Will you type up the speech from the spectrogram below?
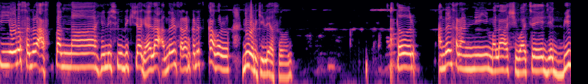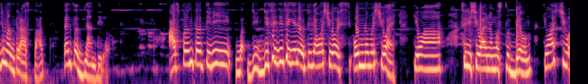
की एवढं सगळं असताना हिने शिवदीक्षा घ्यायला आंधळे सरांकडेच का बरं निवड केली असेल? तर आंधळे सरांनी मला शिवाचे जे बीज मंत्र असतात त्यांचं ज्ञान दिलं. आजपर्यंत तिने जि- जिथे जिथे गेले होते तेव्हा शिव ओम नम शिवाय किंवा श्री शिवाय नमस्तुभ्यम किंवा शिव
